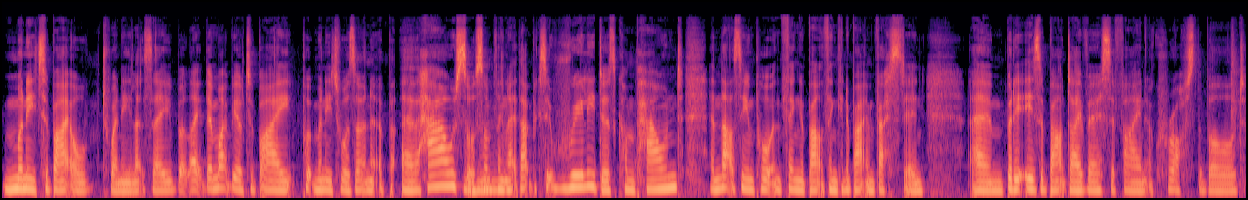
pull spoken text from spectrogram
money to buy, or twenty, let's say, but like they might be able to buy, put money towards a, a house or mm-hmm. something like that because it really does compound, and that's the important thing about thinking about investing. Um, but it is about diversifying across the board,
